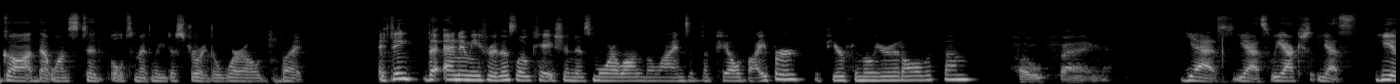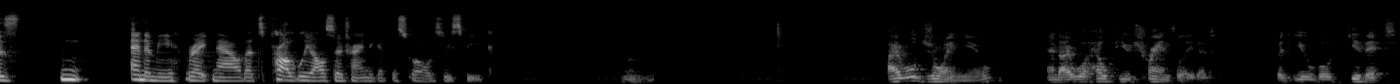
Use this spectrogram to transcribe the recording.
god that wants to ultimately destroy the world. But I think the enemy for this location is more along the lines of the Pale Viper, if you're familiar at all with them. Ho Fang. Yes, yes, we actually, yes, he is n- enemy right now that's probably also trying to get the scroll as we speak. Hmm. I will join you, and I will help you translate it, but you will give it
